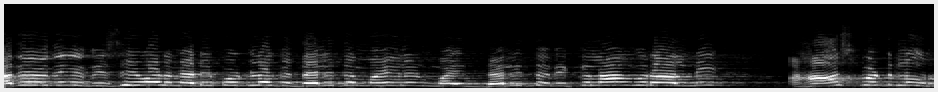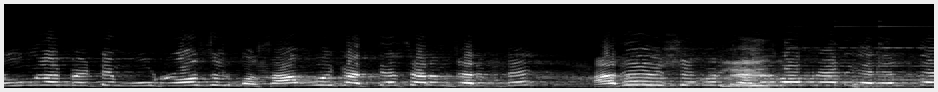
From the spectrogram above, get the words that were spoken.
అదేవిధంగా విజయవాడ నడిపొడ్లో ఒక దళిత మహిళను దళిత వికలాంగురాల్ని హాస్పిటల్లో రూమ్లో పెట్టి మూడు రోజులు సామూహిక అత్యాచారం జరిగితే అదే విషయం గురించి. చంద్రబాబు నాయుడు గారు వెళ్తే.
